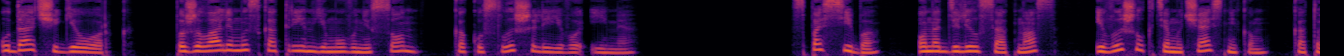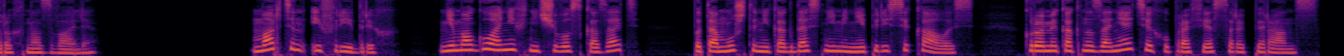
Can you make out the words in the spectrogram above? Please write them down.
Удачи, Георг! Пожелали мы с Катрин ему в унисон, как услышали его имя. Спасибо, он отделился от нас и вышел к тем участникам, которых назвали. Мартин и Фридрих, не могу о них ничего сказать, потому что никогда с ними не пересекалась, кроме как на занятиях у профессора Пиранс.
